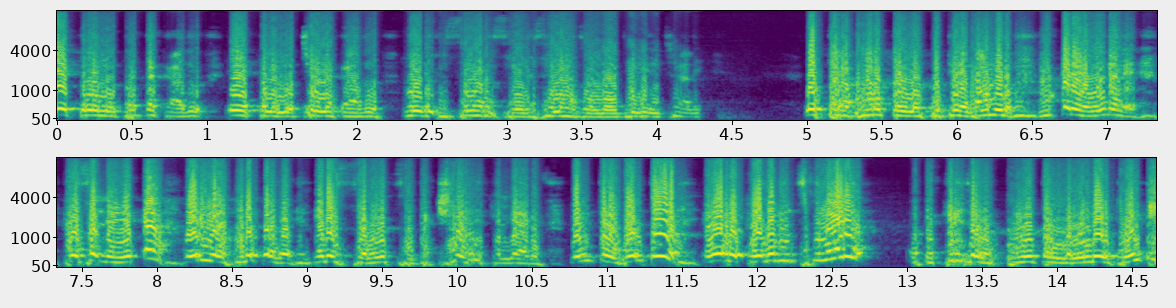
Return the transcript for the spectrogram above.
ఏ కులము పెద్ద కాదు ఏ కులము చిన్న కాదు అందుకు సమరసమైన సమాజంలో జీవించాలి. ఉత్తర భారతంలో పుట్టిన రాముడు అక్కడే ఉండలే. కౌశల్య యొక్క ఒడిలో పడుకోలే. నడుస్తూ నడుస్తూ దక్షిణానికి వెళ్ళాడు. వెళ్తూ వెళ్తూ ఎవరు కదిలించుకున్నాడు ఒక గిరిజన ప్రాంతంలో ఉండేటువంటి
